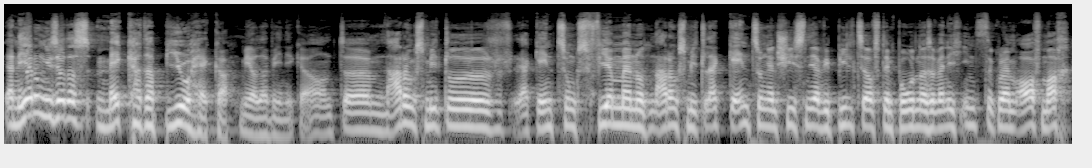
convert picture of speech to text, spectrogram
Ernährung ist ja das Mecker der Biohacker, mehr oder weniger. Und ähm, Nahrungsmittelergänzungsfirmen und Nahrungsmittelergänzungen schießen ja wie Pilze auf den Boden. Also wenn ich Instagram aufmache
